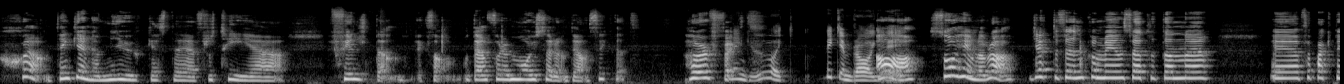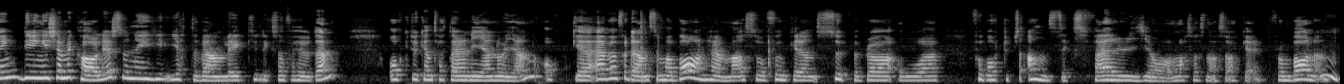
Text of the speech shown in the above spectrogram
skön. Tänk er den här mjukaste frottéfilten liksom. Och den får du mojsa runt i ansiktet. Perfect. Men gud, vad, vilken bra grej. Ja, så himla bra. Jättefin, kommer i en söt liten eh, förpackning. Det är inga kemikalier så den är jättevänlig liksom, för huden. Och du kan tvätta den igen och igen. Och eh, även för den som har barn hemma så funkar den superbra att få bort typ ansiktsfärg och massa sådana saker från barnen.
